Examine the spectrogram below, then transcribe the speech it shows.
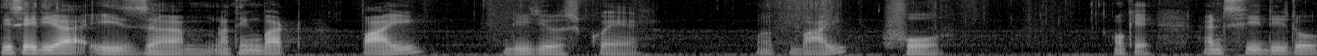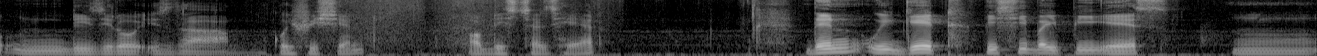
This area is um, nothing but pi d 0 square uh, by 4 okay. and C d 0 d 0 is the coefficient of discharge here. Then we get P c by P s um,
